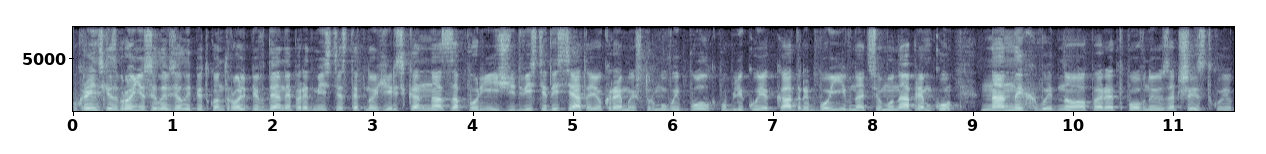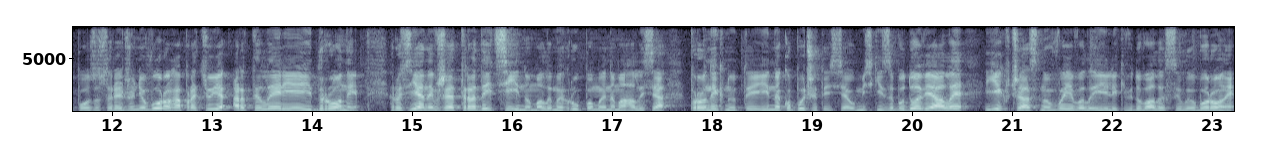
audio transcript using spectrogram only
Українські збройні сили взяли під контроль південне передмістя Степногірська на Запоріжжі. 210-й окремий штурмовий полк публікує кадри боїв на цьому напрямку. На них видно перед повною зачисткою по зосередженню ворога працює артилерія і дрони. Росіяни вже традиційно малими групами намагалися проникнути і накопичитися у міській забудові, але їх вчасно виявили і ліквідували сили оборони.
